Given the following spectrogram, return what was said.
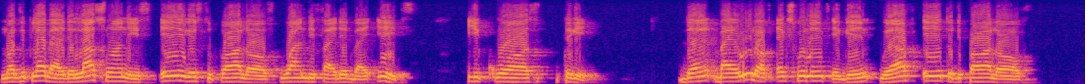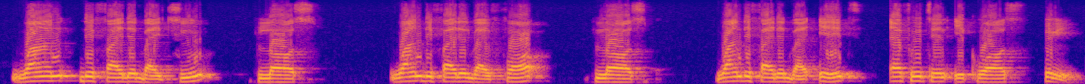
multiplied by the last one is a raised to power of 1 divided by 8 equals 3. Then by rule of exponent again, we have a to the power of 1 divided by 2 plus 1 divided by 4 plus 1 divided by 8, everything equals 3.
